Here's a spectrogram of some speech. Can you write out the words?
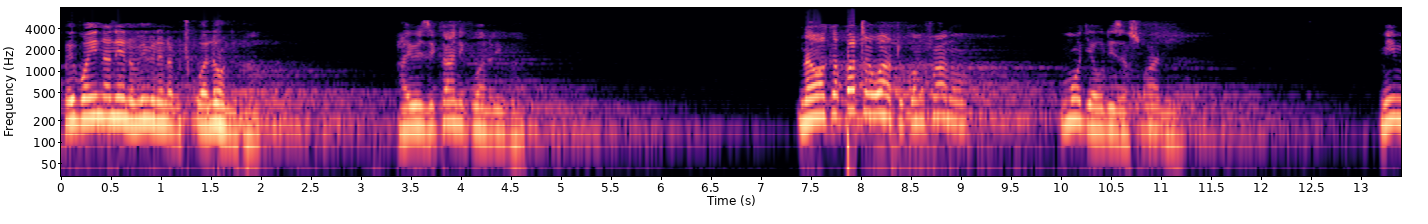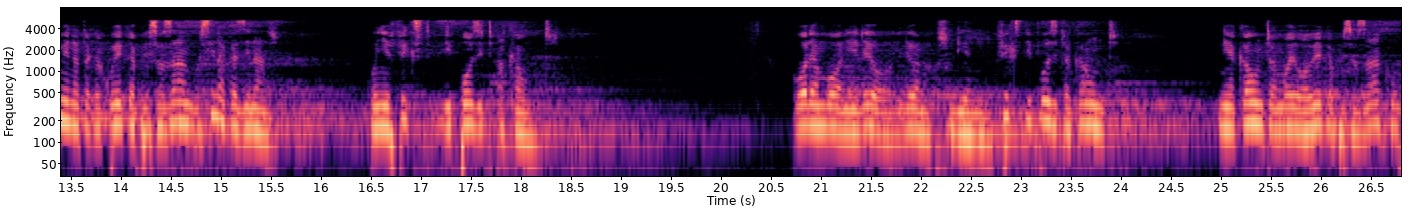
Kwa hivyo haina neno mimi naenda kuchukua loni pale haiwezekani kuwa riba. Na wakapata watu kwa mfano mmoja uliza swali mimi nataka kuweka pesa zangu sina kazi nazo kwenye fixed deposit account. Kwa wale ambao wanielewa waelewa nakusudia nini. Fixed deposit account ni account ambayo waweka pesa zako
